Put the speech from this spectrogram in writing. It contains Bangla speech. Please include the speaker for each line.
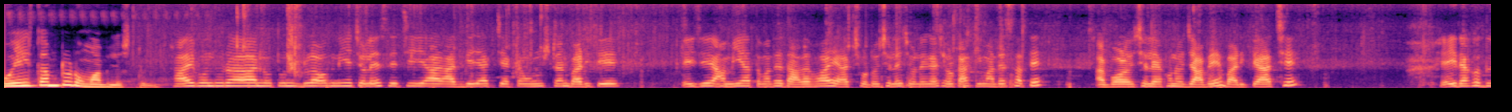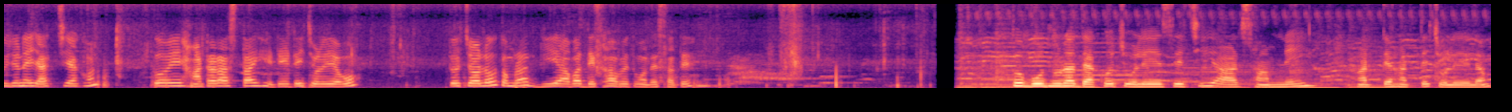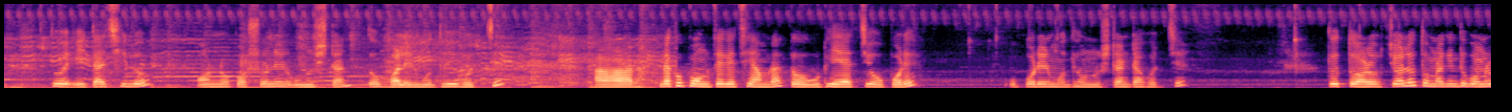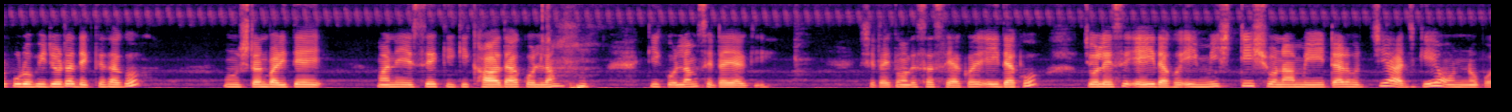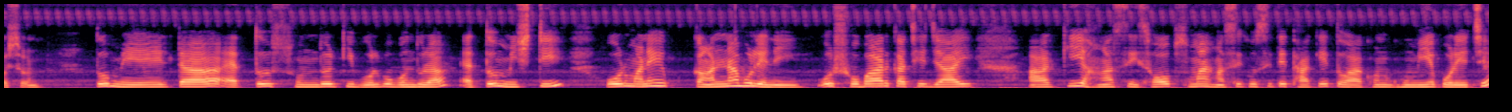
Speaker 1: Welcome to Roma village story.
Speaker 2: Hi বন্ধুরা নতুন ব্লগ নিয়ে চলে এসেছি আর আজকে যাচ্ছি একটা অনুষ্ঠান বাড়িতে। এই যে আমি আর তোমাদের দাদা ভাই আর ছোট ছেলে চলে গেছে ওর কাকিমাদের সাথে আর বড় ছেলে এখনও যাবে বাড়িতে আছে। এই দেখো দুজনেই যাচ্ছি এখন। তো এই হাঁটা রাস্তায় হেঁটে হেঁটেই চলে যাব। তো চলো তোমরা গিয়ে আবার দেখা হবে তোমাদের সাথে।
Speaker 1: তো বন্ধুরা দেখো চলে এসেছি আর সামনেই হাঁটতে হাঁটতে চলে এলাম। তো এটা ছিল অন্নপ্রাশনের অনুষ্ঠান। তো হলের মধ্যেই হচ্ছে। আর দেখো পৌঁছে গেছি আমরা। তো উঠে যাচ্ছি ওপরে। উপরের মধ্যে অনুষ্ঠানটা হচ্ছে। তো চলো তোমরা কিন্তু আমরা পুরো ভিডিওটা দেখতে থাকো। অনুষ্ঠান বাড়িতে মানে এসে কি কি খাওয়া দাওয়া করলাম, কি করলাম সেটাই আর কি। সেটাই তোমাদের সাথে শেয়ার করে। এই দেখো চলে এসে এই দেখো, এই মিষ্টি সোনা মেয়েটার হচ্ছে আজকে অন্নপ্রাশন। তো মেয়েটা এত সুন্দর কি বলব বন্ধুরা, এত মিষ্টি। ওর মানে কান্না বলে নেই, ও সবার কাছে যায় আর কি হাসি, সব সময় হাসি খুশিতে থাকে, তো এখন ঘুমিয়ে পড়েছে।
